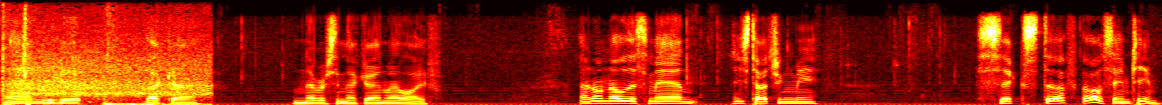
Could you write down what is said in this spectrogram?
And we get that guy. Never seen that guy in my life. I don't know this man. He's touching me. Six stuff. Oh, same team.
